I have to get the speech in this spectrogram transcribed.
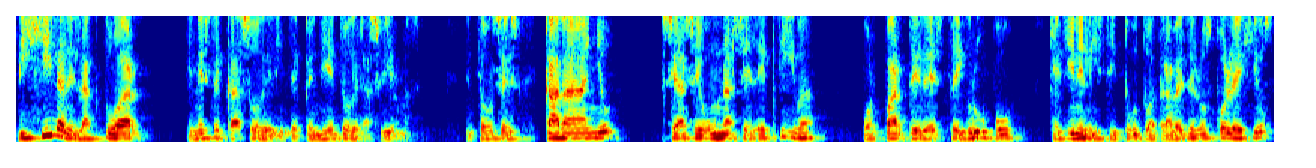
vigilan el actuar, en este caso del independiente o de las firmas. Entonces, cada año se hace una selectiva por parte de este grupo que tiene el instituto a través de los colegios,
